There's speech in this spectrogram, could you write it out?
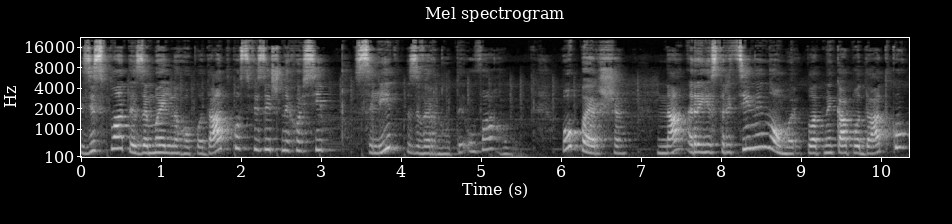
зі сплати земельного податку з фізичних осіб слід звернути увагу. По-перше, на реєстраційний номер платника податку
